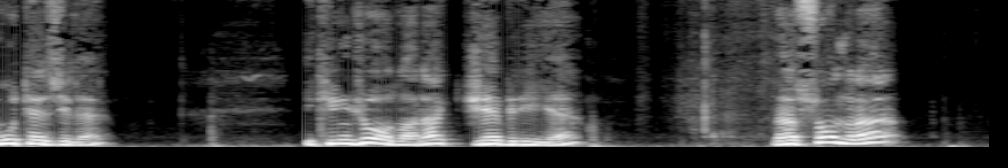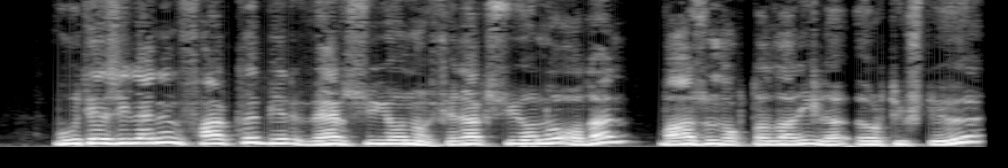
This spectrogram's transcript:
mutezile. İkinci olarak Cebriye ve sonra Mutezile'nin farklı bir versiyonu, fraksiyonu olan bazı noktalarıyla örtüştüğü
